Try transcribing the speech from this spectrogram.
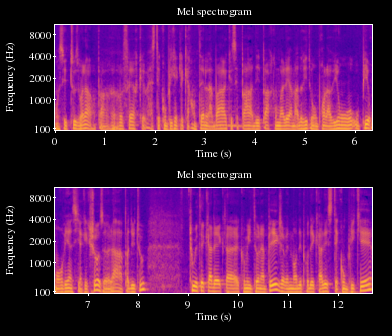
On sait tous, voilà, on va refaire que bah, c'était compliqué avec les quarantaines là-bas, que c'est pas un départ comme aller à Madrid où on prend l'avion, ou pire, on revient s'il y a quelque chose. Là, pas du tout tout était calé avec la comité olympique. J'avais demandé pour décaler, c'était compliqué.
